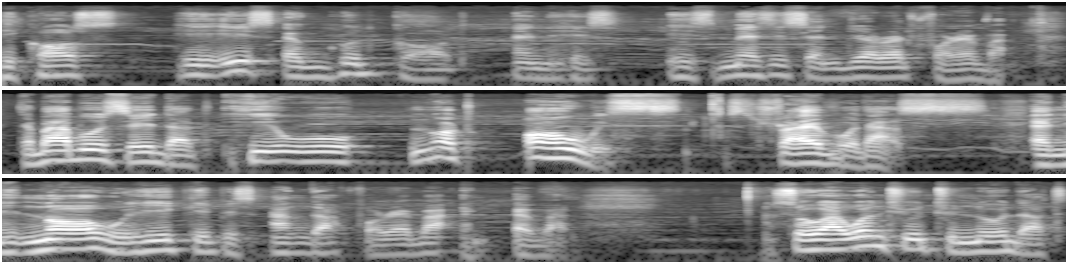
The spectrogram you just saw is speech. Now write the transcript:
because He is a good God and His, his mercies endureth forever. The Bible says that He will not always strive with us and nor will he keep his anger forever and ever. So I want you to know that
